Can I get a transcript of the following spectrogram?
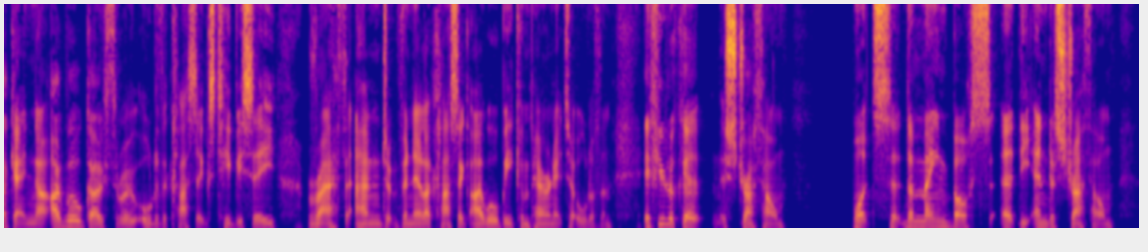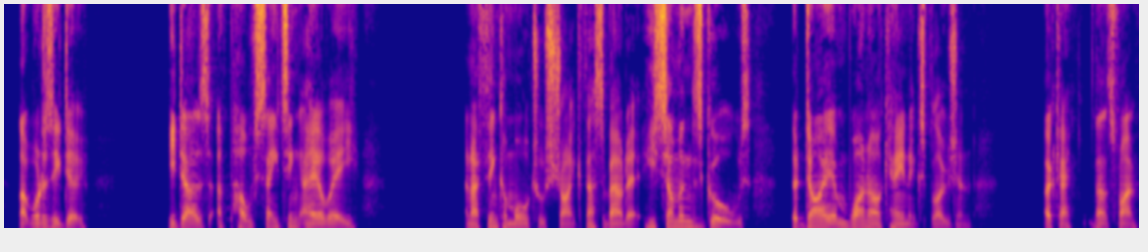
okay, no, I will go through all of the classics, TBC, Wrath, and Vanilla Classic. I will be comparing it to all of them. If you look at Stratholme, what's the main boss at the end of Stratholme? Like, what does he do? He does a pulsating AoE, and I think a mortal strike. That's about it. He summons ghouls that die in one arcane explosion. Okay, that's fine.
